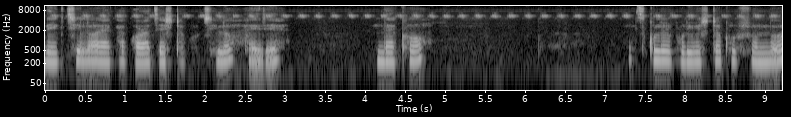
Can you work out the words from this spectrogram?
দেখছিল আর একা করার চেষ্টা করছিল, এই যে। দেখো, স্কুলের পরিবেশটা খুব সুন্দর।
